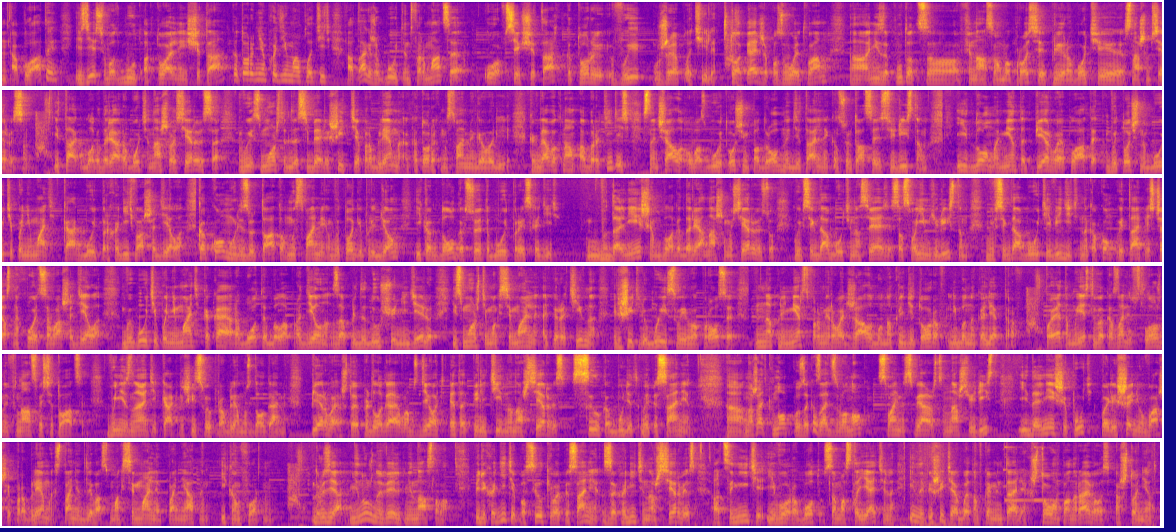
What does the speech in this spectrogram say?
оплаты. И здесь у вас будут актуальные счета, которые необходимо оплатить, а также будет информация о всех счетах, которые вы уже оплатили. Что опять же позволит вам а, не запутаться в финансовом вопросе при работе с нашим сервисом. Итак, благодаря работе нашего сервиса вы сможете для себя решить те проблемы, о которых мы с вами говорили. Когда вы к нам обратитесь, сначала у вас будет очень подробная, детальная консультация с юристом. И до момента первой оплаты вы точно будете понимать, как будет проходить ваше дело, к какому результату мы с вами в итоге придем и как долго все это будет происходить. В дальнейшем, благодаря нашему сервису, вы всегда будете на связи со своим юристом, вы всегда будете видеть, на каком этапе сейчас находится ваше дело, вы будете понимать, какая работа была проделана за предыдущую неделю и сможете максимально оперативно решить любые свои вопросы, например, сформировать жалобу на кредиторов либо на коллекторов. Поэтому, если вы оказались в сложной финансовой ситуации, вы не знаете, как решить свою проблему с долгами, первое, что я предлагаю вам сделать, это перейти на наш сервис, ссылка будет в описании описании. А, нажать кнопку «Заказать звонок», с вами свяжется наш юрист и дальнейший путь по решению вашей проблемы станет для вас максимально понятным и комфортным. Друзья, не нужно верить мне на слово. Переходите по ссылке в описании, заходите в наш сервис, оцените его работу самостоятельно и напишите об этом в комментариях, что вам понравилось, а что нет.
